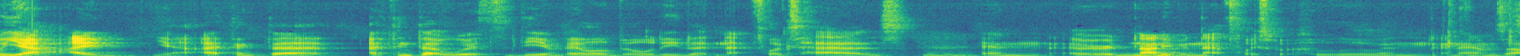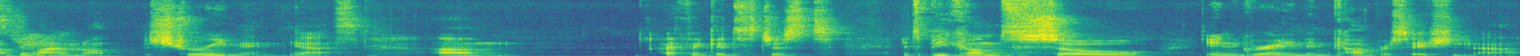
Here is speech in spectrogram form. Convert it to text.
but yeah, I yeah, I think that I think that with the availability that Netflix has, Mhm. and or not even Netflix, but Hulu and, and Amazon Prime Streaming. and all streaming, yes, um, I think it's just it's become so ingrained in conversation now.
